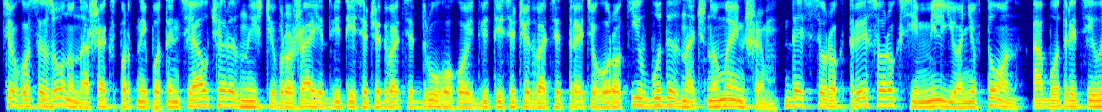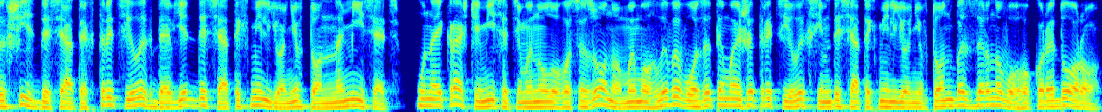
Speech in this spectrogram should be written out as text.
Цього сезону наш експортний потенціал через нижчі врожаї 2022 і 2023 років буде значно меншим, десь 43-47 мільйонів тонн, або 3,6-3,9 мільйонів тонн на місяць. У найкращі місяці минулого сезону ми могли вивозити майже 3,7 мільйонів тонн без зернового коридору.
